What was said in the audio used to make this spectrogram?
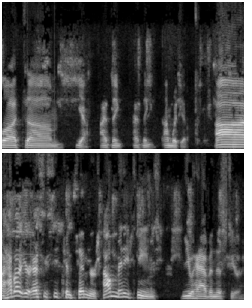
but um, yeah, I think I think I'm with you. Uh, how about your SEC contenders? How many teams do you have in this tier?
